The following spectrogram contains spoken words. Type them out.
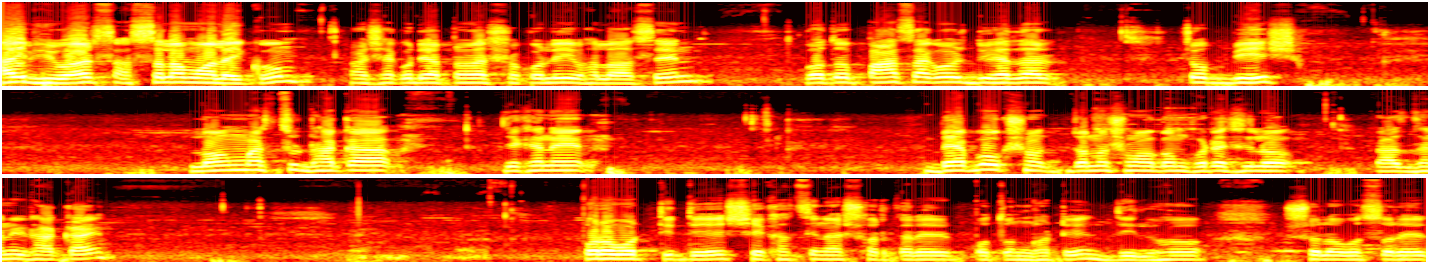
হাই ভিউয়ার্স আসসালামু আলাইকুম। আশা করি আপনারা সকলেই ভালো আছেন। গত পাঁচ আগস্ট দুই হাজার চব্বিশ লং মার্চ টু ঢাকা, যেখানে ব্যাপক জনসমাগম ঘটেছিল রাজধানী ঢাকায়। পরবর্তীতে শেখ হাসিনা সরকারের পতন ঘটে। দীর্ঘ ষোলো বছরের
